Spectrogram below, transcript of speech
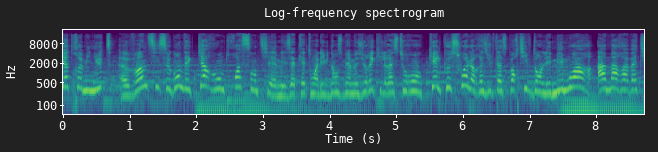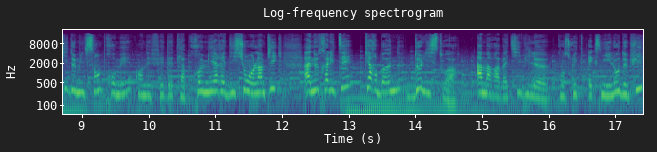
4 minutes, 26 secondes et 43 centièmes. Les athlètes ont à l'évidence bien mesuré qu'ils resteront, quels que soient leurs résultats sportifs, dans les mémoires. Amaravati 2100 promet en effet d'être la première édition olympique à neutralité carbone de l'histoire. Amaravati, ville construite ex nihilo depuis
